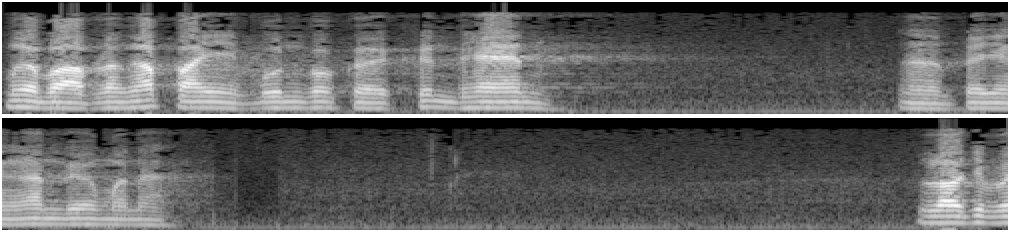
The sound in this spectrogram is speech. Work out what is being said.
เมื่อบาประงับไป บุญก็เกิดขึ้นแทนเป็นอย่างนั้นเรื่องมันนะ เราจะไป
